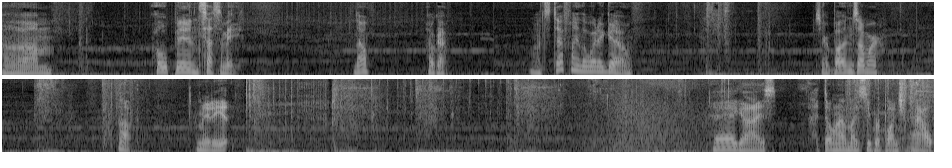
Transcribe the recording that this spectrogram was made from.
Um. Open sesame. No? Okay. Well, it's definitely the way to go. Is there a button somewhere? Oh. I'm an idiot. Hey guys. I don't have my super punch. Ow.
